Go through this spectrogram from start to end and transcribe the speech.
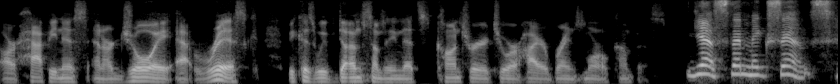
our happiness and our joy at risk because we've done something that's contrary to our higher brain's moral compass. Yes, that makes sense.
